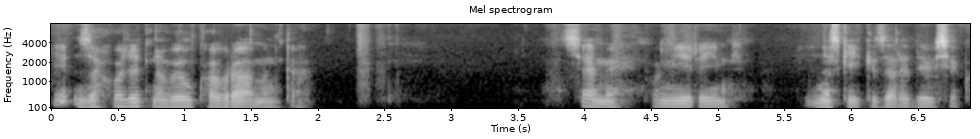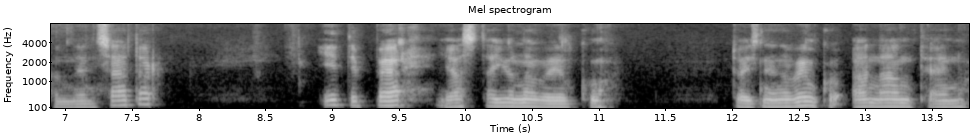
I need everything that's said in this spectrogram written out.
і заходить на вилку Авраменка. Це ми поміряємо, наскільки зарядився конденсатор. І тепер я стаю на вилку. Тобто не на вилку, а на антенну.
